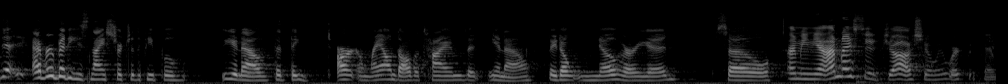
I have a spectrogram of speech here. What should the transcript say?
th- everybody's nicer to the people, you know, that they aren't around all the time. That you know they don't know very good. So, I mean, yeah, I'm nice to Josh, and we work with him.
